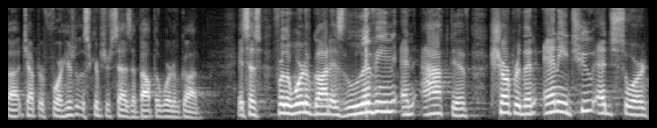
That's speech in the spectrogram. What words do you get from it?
uh, chapter 4, here's what the scripture says about the Word of God. It says, For the Word of God is living and active, sharper than any two edged sword,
